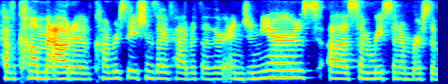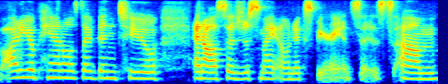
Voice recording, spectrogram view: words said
have come out of conversations I've had with other engineers, uh, some recent immersive audio panels I've been to, and also just my own experiences. Um,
